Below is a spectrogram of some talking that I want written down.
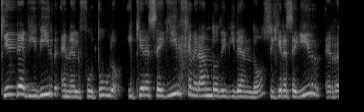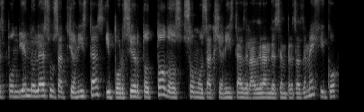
quiere vivir en el futuro y quiere seguir generando dividendos, si quiere seguir eh, respondiéndole a sus accionistas, y por cierto, todos somos accionistas de las grandes empresas de México,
